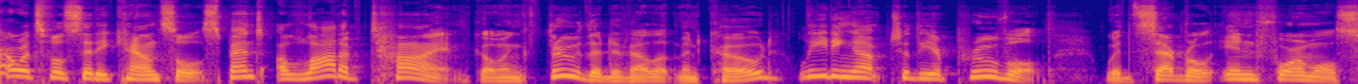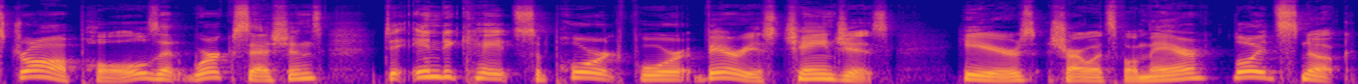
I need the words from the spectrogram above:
Charlottesville City Council spent a lot of time going through the development code leading up to the approval, with several informal straw polls at work sessions to indicate support for various changes. Here's Charlottesville Mayor Lloyd Snook.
